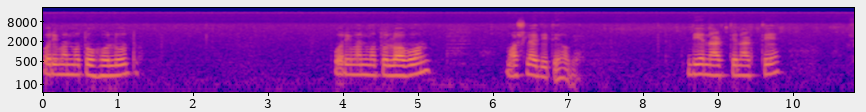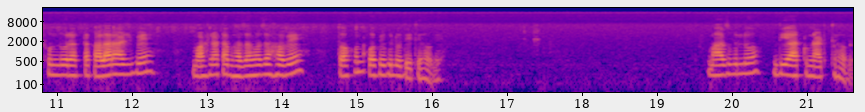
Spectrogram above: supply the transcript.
পরিমাণ মতো হলুদ, পরিমাণ মতো লবণ মশলায় দিতে হবে। দিয়ে নাড়তে নাড়তে সুন্দর একটা কালার আসবে, মশলাটা ভাজা ভাজা হবে, তখন কপিগুলো দিতে হবে। মাছগুলো দিয়ে একটু নাড়তে হবে।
